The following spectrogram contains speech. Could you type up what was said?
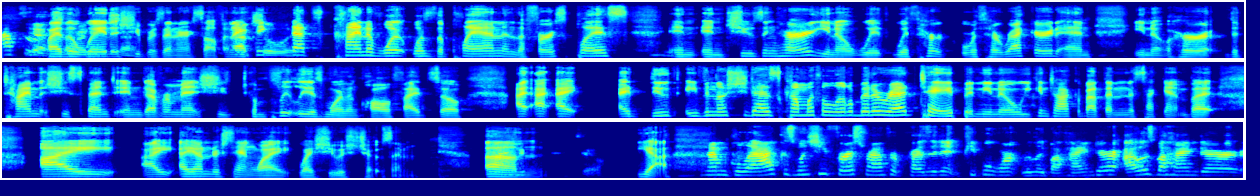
Absolutely. by Yes, the way that she presented herself. And Absolutely. I think that's kind of what was the plan in the first place Mhm. in in choosing her. You know, with with her with her record and you know her the time that she spent in government, she completely is more than qualified. So I I. I I do, even though she does come with a little bit of red tape, and you know we can talk about that in a second. But I, I, I understand why why she was chosen. Um. Yeah, And I'm glad because when she first ran for president, people weren't really behind her. I was behind her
